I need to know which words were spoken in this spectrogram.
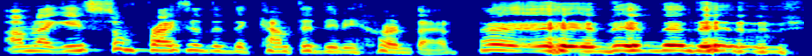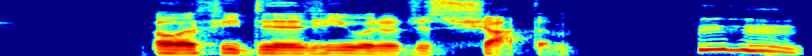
I'm like, it's surprising that the captain didn't hear that. Oh, if he did, he would have just shot them. Mhm.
